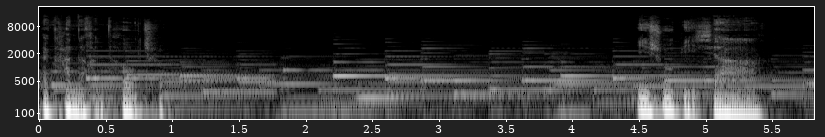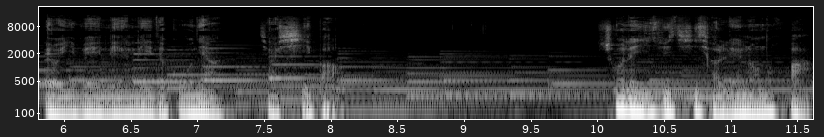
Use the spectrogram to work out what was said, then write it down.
他看得很透彻。一书笔下有一位伶俐的姑娘叫喜宝，说了一句七巧玲珑的话：“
